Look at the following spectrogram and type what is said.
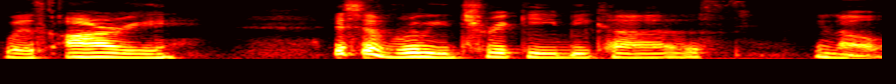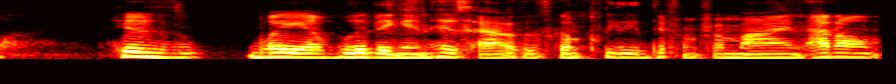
with Ari, it's just really tricky because, you know, his way of living in his house is completely different from mine. I don't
